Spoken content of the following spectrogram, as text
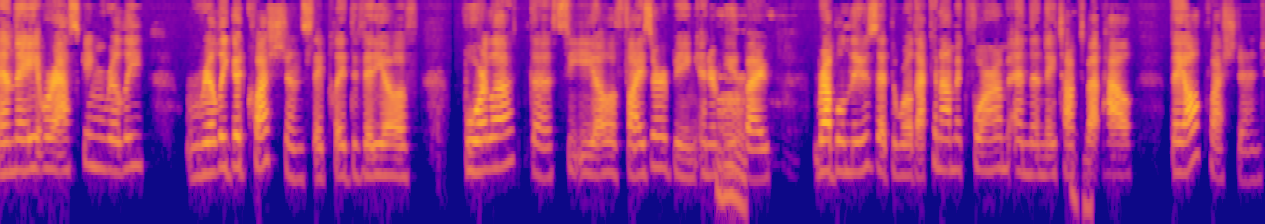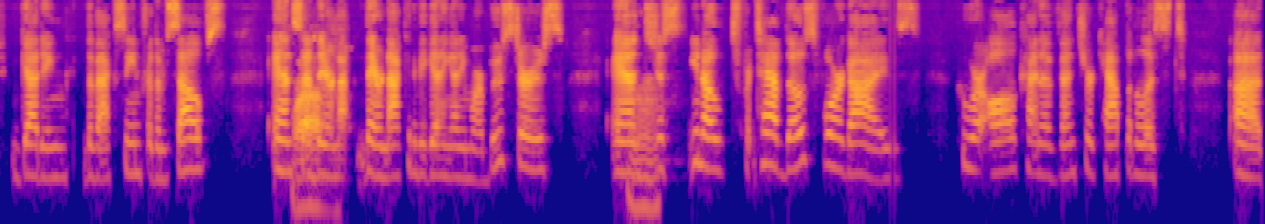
And they were asking really, really good questions. They played the video of Bourla, the CEO of Pfizer, being interviewed Mm. by Rebel News at the World Economic Forum, and then they talked about how they all questioned getting the vaccine for themselves and said they're not they're not going to be getting any more boosters and Mhm. just you know to have those four guys who are all kind of venture capitalist uh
